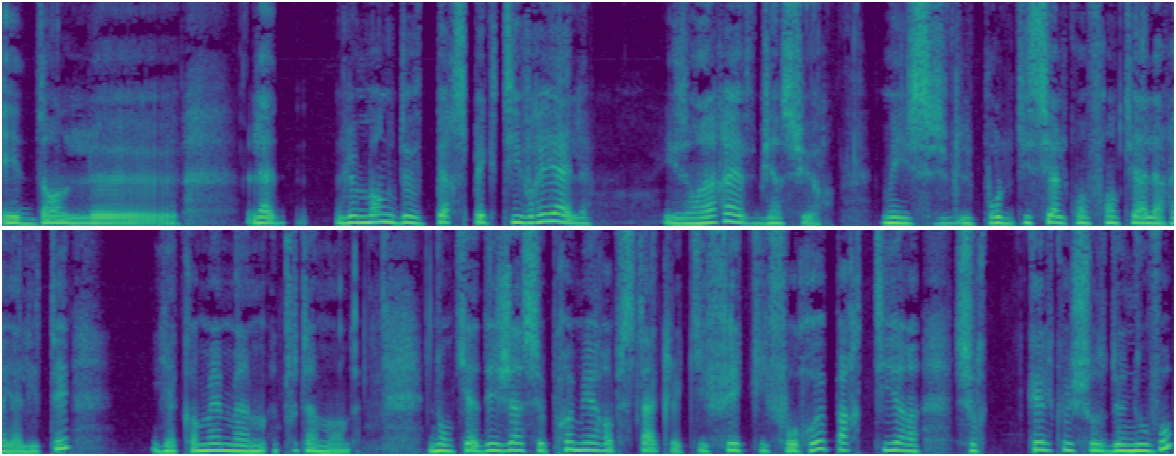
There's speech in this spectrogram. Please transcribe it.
et dans le, la, le manque de perspective réelle. Ils ont un rêve, bien sûr, mais pour d'ici à le confronter à la réalité, il y a quand même tout un monde. Donc il y a déjà ce premier obstacle qui fait qu'il faut repartir sur quelque chose de nouveau.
